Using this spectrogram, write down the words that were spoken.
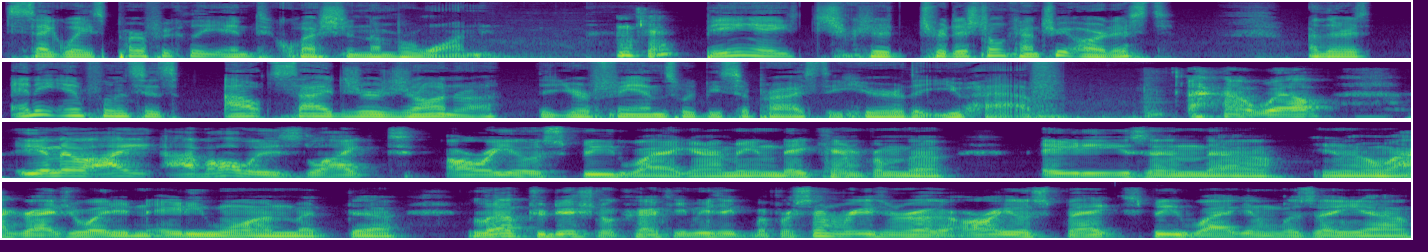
segues perfectly into question number one. Okay. Being a tr- traditional country artist, are there any influences outside your genre that your fans would be surprised to hear that you have? well, you know, I I've always liked REO Speedwagon. I mean, they came from the 80s, and uh, you know, I graduated in 81, but uh, love traditional country music. But for some reason or other, REO Spe- Speedwagon was a uh,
